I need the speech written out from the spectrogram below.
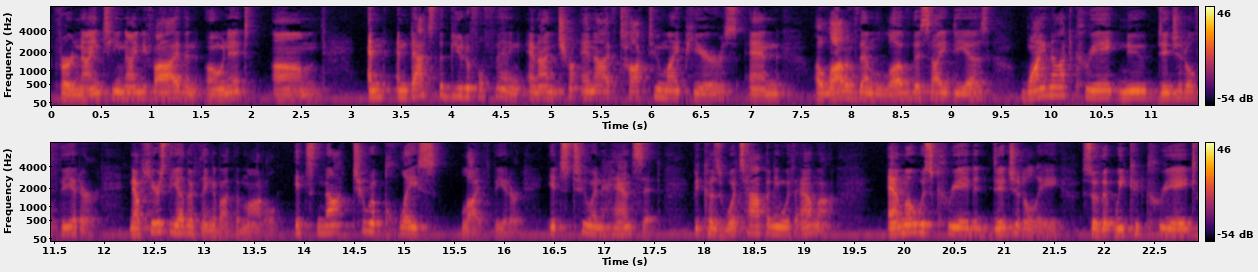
for $19.95 and own it. Um, and and that's the beautiful thing. And I'm and I've talked to my peers, and a lot of them love this ideas. Why not create new digital theater? Now, here's the other thing about the model. It's not to replace live theater. It's to enhance it. Because what's happening with Emma? Emma was created digitally so that we could create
